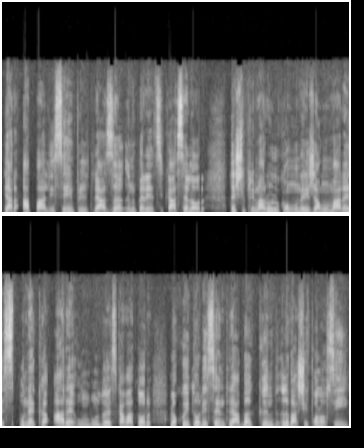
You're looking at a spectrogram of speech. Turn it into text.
iar apa li se infiltrează în pereții caselor. Deși primarul comunei Jamu Mare spune că are un buldo excavator, locuitorii se întreabă când îl va și folosi.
